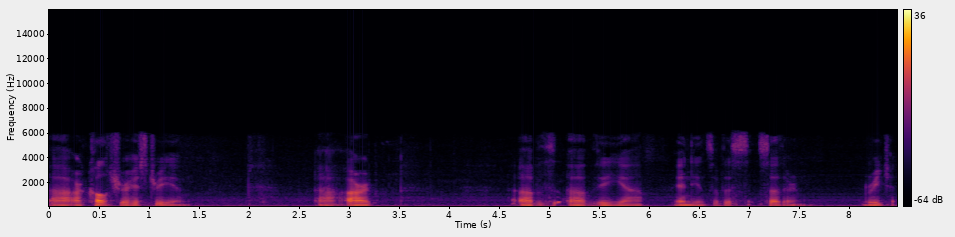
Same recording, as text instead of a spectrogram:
Uh, our culture, history, and uh, art of of the uh, Indians of the s- southern region,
